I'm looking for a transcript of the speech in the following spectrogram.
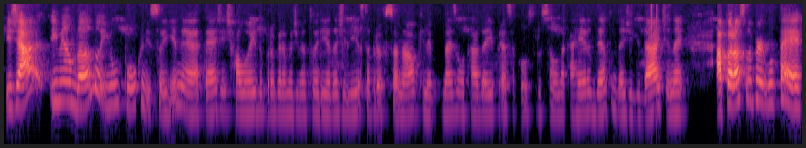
E já emendando em um pouco nisso aí, né? Até a gente falou aí do programa de mentoria da agilista profissional, que ele é mais voltado aí para essa construção da carreira dentro da agilidade, né? A próxima pergunta é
